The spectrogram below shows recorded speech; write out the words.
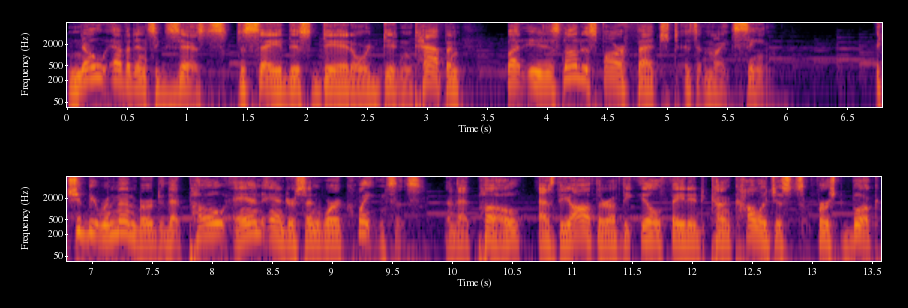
No evidence exists to say this did or didn't happen, but it is not as far-fetched as it might seem. It should be remembered that Poe and Anderson were acquaintances, and that Poe, as the author of the ill-fated conchologist's first book,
